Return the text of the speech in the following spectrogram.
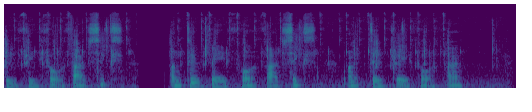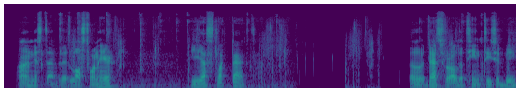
Two, three, four, five, six. One, two, three, four, five, six. One, two, three, four, five. I just have the last one here. Just like that. So that's where all the TNT should be.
